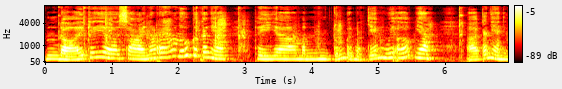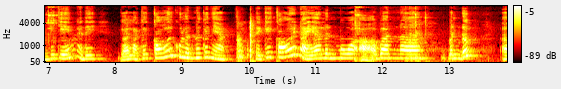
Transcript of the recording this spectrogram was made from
đợi cái ờ, xoài nó ráo nước đó cả nhà thì à, mình chuẩn bị một chén muối ớt nha. À, cả nhà nhìn cái chén này đi gọi là cái cối của linh đó cả nhà. Thì cái cối này linh mua ở bên ờ, bên đức à,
